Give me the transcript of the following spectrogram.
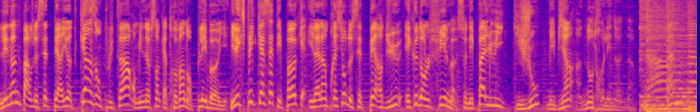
Lennon parle de cette période 15 ans plus tard, en 1980 dans Playboy. Il explique qu'à cette époque, il a l'impression de s'être perdu et que dans le film, ce n'est pas lui qui joue, mais bien un autre Lennon. And now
